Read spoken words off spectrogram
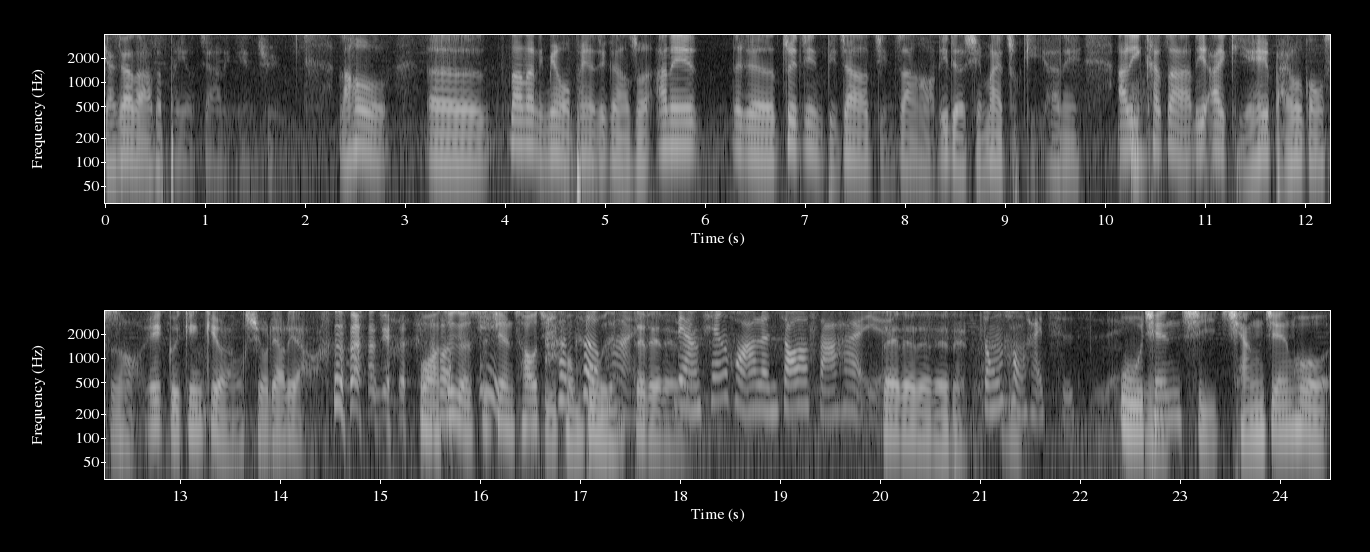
雅加达的朋友家里面去，然后呃，到那里面，我朋友就跟我说，啊那那个最近比较紧张吼，你得先卖出去安尼，啊你较早你爱去的迄百货公司吼，因为规间去有人收了了啊，哇，这个事件超级恐怖的，对对对对两千华人遭到杀害耶，对对对对对总统还辞职哎，五千起强奸或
